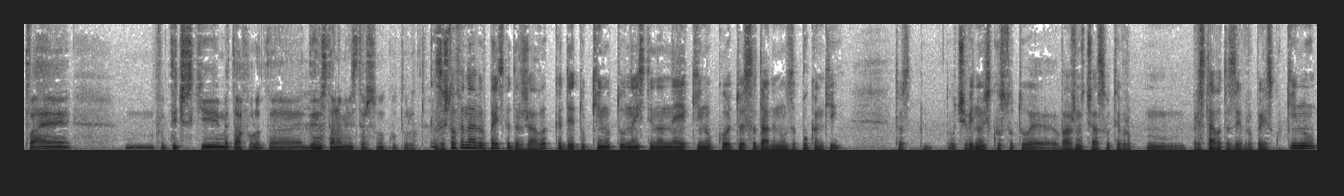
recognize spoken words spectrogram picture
това е фактически метафората, дейността на Министерство на културата. Защо в една европейска държава, където киното наистина не е кино, което е създадено за пуканки, т.е. очевидно изкуството е важна част от евро... представата за европейско кино,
